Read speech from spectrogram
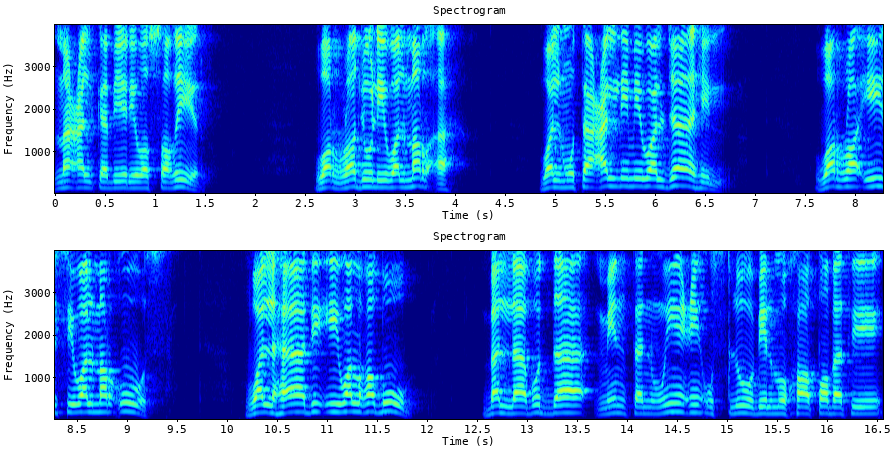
مع الكبير والصغير والرجل والمرأة. والمتعلم والجاهل والرئيس والمرؤوس والهادئ والغضوب بل لا بد من تنويع أسلوب المخاطبة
